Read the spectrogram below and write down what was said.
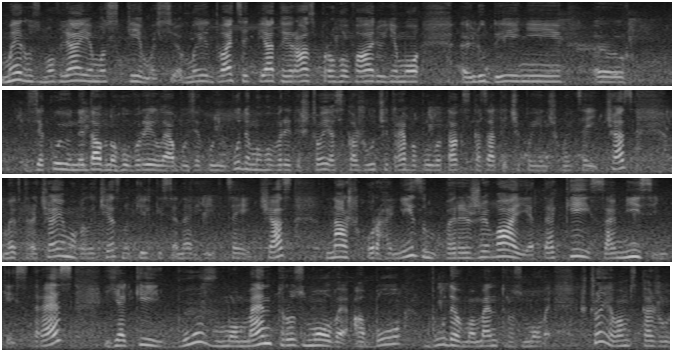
Ми розмовляємо з кимось. Ми 25-й раз проговорюємо е, людині. Е, з якою недавно говорили або з якою будемо говорити, що я скажу, чи треба було так сказати, чи по-іншому. В цей час ми втрачаємо величезну кількість енергії. В цей час наш організм переживає такий самісінький стрес, який був в момент розмови або буде в момент розмови. Що я вам скажу?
